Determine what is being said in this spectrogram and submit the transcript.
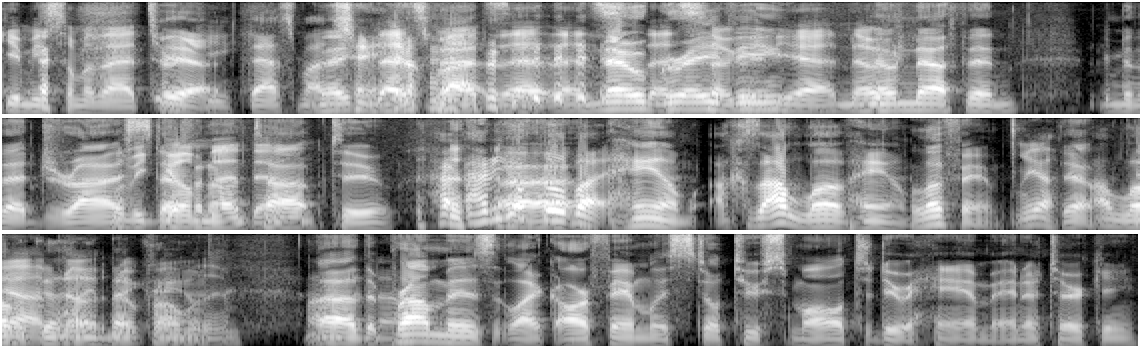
"Give me some of that Yeah. turkey." That's my Make- jam. That's my that, that's, no that's so good. gravy. yeah, no. no, nothing. Give me that dry Let me stuffing gum on that down. top too. how, how do y'all feel Uh, about ham? Because I love ham. I love ham. yeah, yeah. I love yeah, a good no, honey no baked problem ham. with him. I Uh, don't the know. problem is like our family's still too small to do a ham and a turkey,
